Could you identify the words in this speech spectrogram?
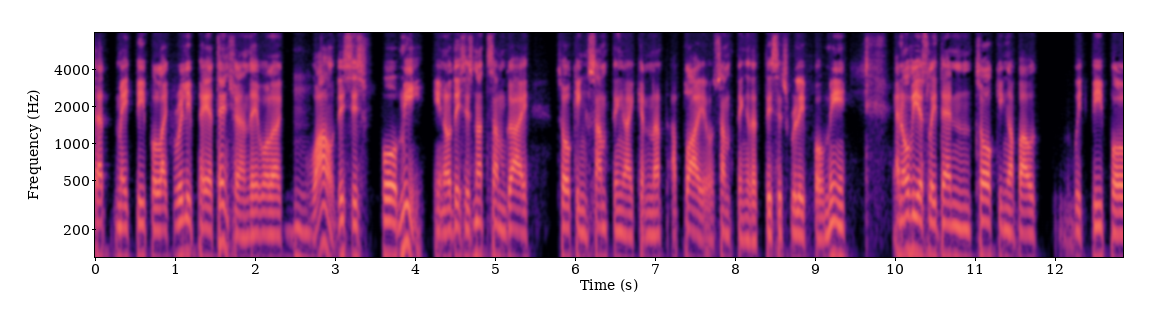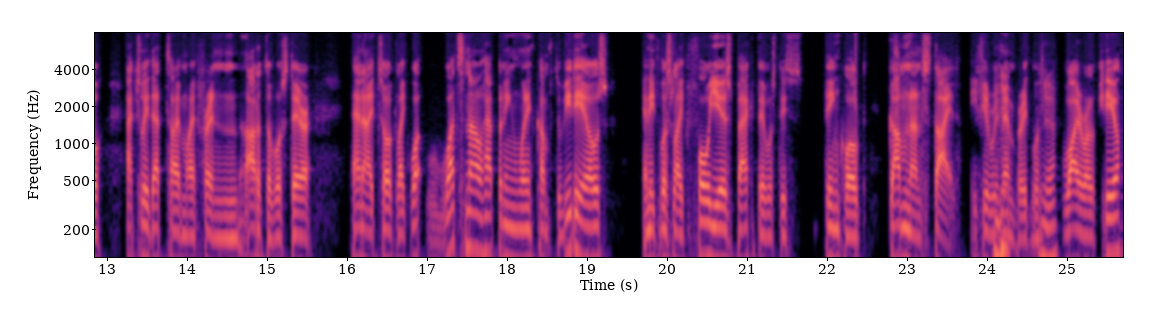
That made people like really pay attention. And they were like, mm. wow, this is for me. You know, this is not some guy talking something I cannot apply or something that this is really for me. And obviously then talking about with people, actually that time my friend Arto was there and I talked like what what's now happening when it comes to videos. And it was like four years back there was this thing called Gangnam Style. If you mm-hmm. remember, mm-hmm. it was yeah. viral video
